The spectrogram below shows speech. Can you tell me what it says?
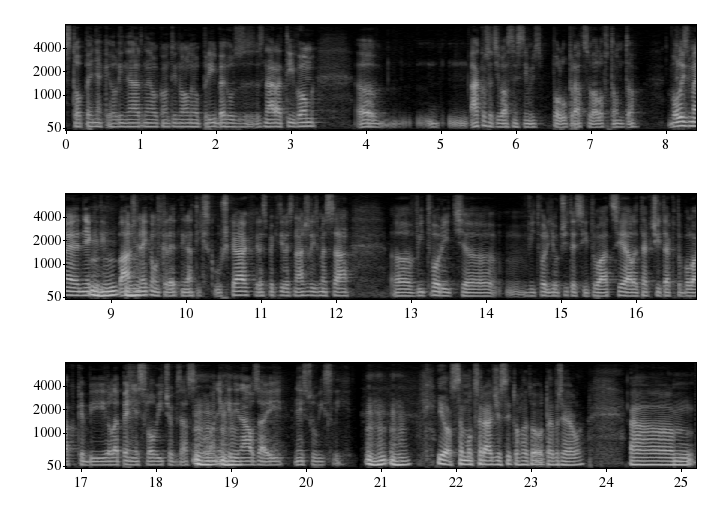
stope, nejakého lineárneho kontinuálneho príbehu s, s narratívom. Uh, ako sa ti vlastne s nimi spolupracovalo v tomto? Boli sme niekedy mm-hmm, vážne mm-hmm. nekonkrétni na tých skúškach, respektíve snažili sme sa Eh, vytvoriť, eh, vytvoriť určité situácie, ale tak či tak to bolo ako keby lepenie slovíčok za sebou mm-hmm. a niekedy mhm. naozaj nesúvislých. Mm-hmm. Jo, jsem moc rád, že si tohleto otevřel. Um,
